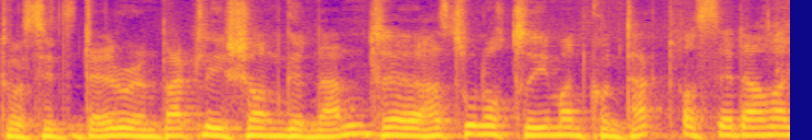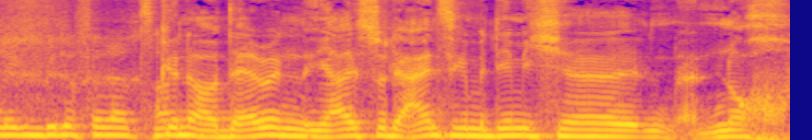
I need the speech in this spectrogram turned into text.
Du hast jetzt Darren Buckley schon genannt. Äh, hast du noch zu jemandem Kontakt aus der damaligen Bielefelder Zeit? Genau, Darren, ja, ist so der einzige, mit dem ich äh, noch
